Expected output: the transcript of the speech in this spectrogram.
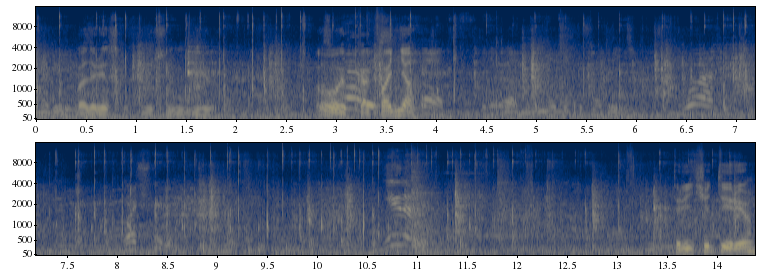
Эх, подрезку не... Ой, как поднял. Три-четыре.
